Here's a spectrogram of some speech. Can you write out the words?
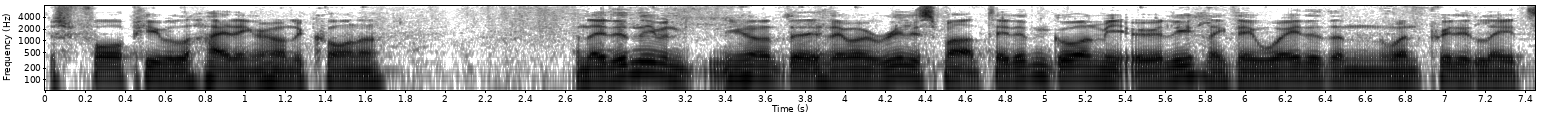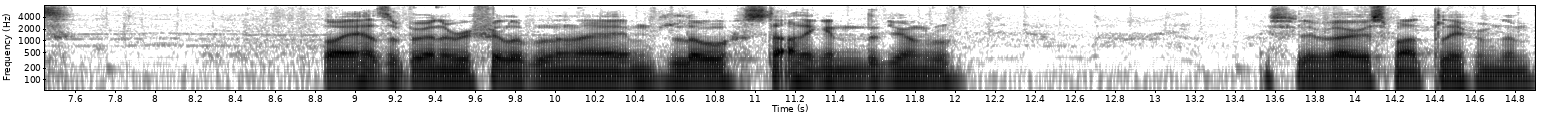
there's four people hiding around the corner. And they didn't even, you know, they, they were really smart. They didn't go on me early, like they waited and went pretty late. So I had a refillable and I'm low starting in the jungle. Actually a very smart play from them.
